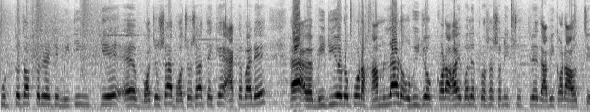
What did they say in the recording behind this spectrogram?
পূর্ত দপ্তরের একটি মিটিংকে বচসা বচসা থেকে একেবারে বিডিওর ওপর হামলার অভিযোগ করা হয় বলে প্রশাসনিক সূত্রে দাবি করা হচ্ছে।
